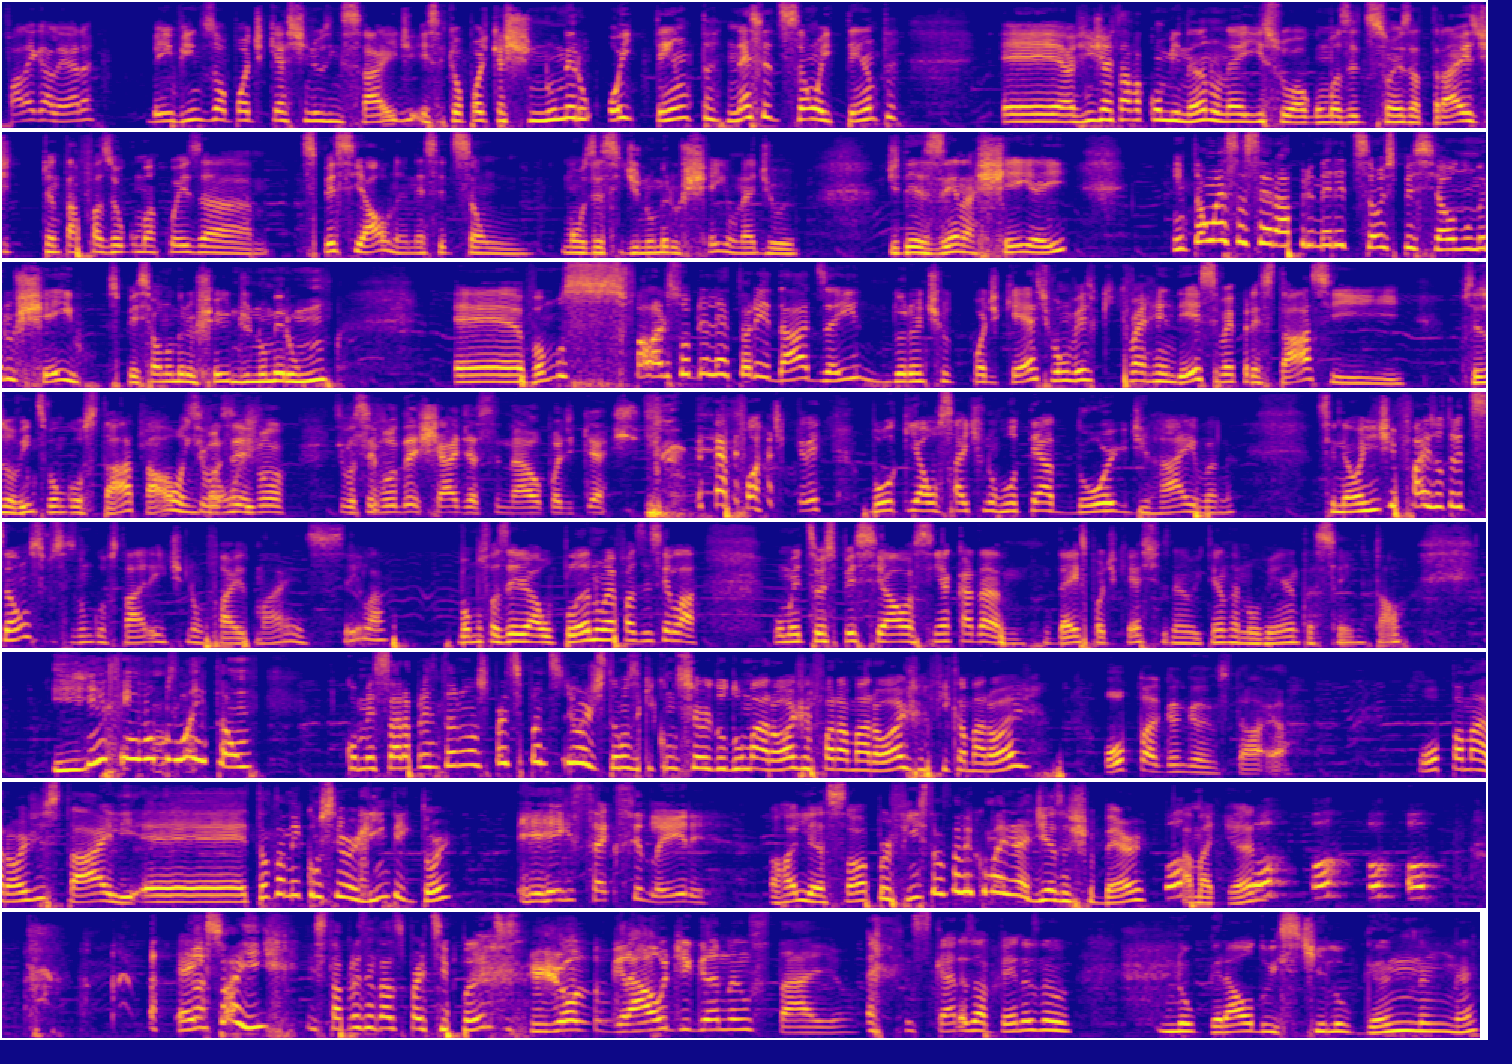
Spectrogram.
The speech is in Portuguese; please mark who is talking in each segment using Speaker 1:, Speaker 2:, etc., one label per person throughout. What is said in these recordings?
Speaker 1: Fala aí, galera. Bem-vindos ao podcast News Inside. Esse aqui é o podcast número 80, nessa edição 80. É, a gente já estava combinando, né, isso algumas edições atrás, de tentar fazer alguma coisa especial, né, nessa edição, vamos dizer assim, de número cheio, né, de, de dezena cheia aí. Então essa será a primeira edição especial número cheio, especial número cheio de número 1. É, vamos falar sobre aleatoriedades aí durante o podcast, vamos ver o que, que vai render, se vai prestar, se vocês ouvintes vão gostar tal.
Speaker 2: Se,
Speaker 1: então,
Speaker 2: vocês vão, se vocês vão deixar de assinar o podcast.
Speaker 1: é, pode crer. Bloquear o site no roteador de raiva, né? Senão a gente faz outra edição. Se vocês não gostarem, a gente não faz mais. Sei lá. Vamos fazer. O plano é fazer, sei lá, uma edição especial assim a cada 10 podcasts, né? 80, 90, 100 e tal. E enfim, vamos lá então. Começar apresentando os participantes de hoje. Estamos aqui com o senhor Dudu Maroja, fora Maroja, fica Maroja.
Speaker 2: Opa, Gangan Style.
Speaker 1: Opa, Maroja Style. É... Então também com o senhor Limp, Heitor.
Speaker 3: Ei, sexy lady.
Speaker 1: Olha só, por fim estamos também com a Mariana Dias, a Schubert,
Speaker 4: Oh,
Speaker 1: a Mariana.
Speaker 4: Oh, oh, oh, oh.
Speaker 1: É isso aí. Está apresentado os participantes.
Speaker 3: Jogral de Gangnam Style.
Speaker 1: Os caras apenas no, no grau do estilo Gangnam, né?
